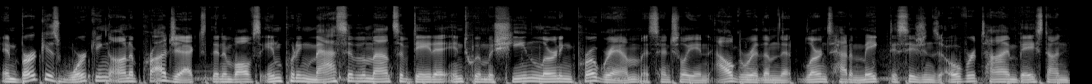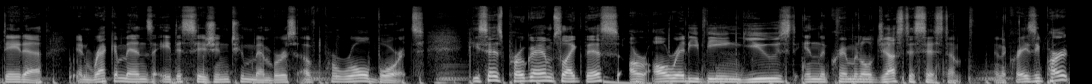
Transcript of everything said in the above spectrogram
and Berk is working on a project that involves inputting massive amounts of data into a machine learning program, essentially an algorithm that learns how to make decisions over time based on data and recommends a decision to members of parole boards. He says programs like this are already being used in the criminal justice system. And the crazy part?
